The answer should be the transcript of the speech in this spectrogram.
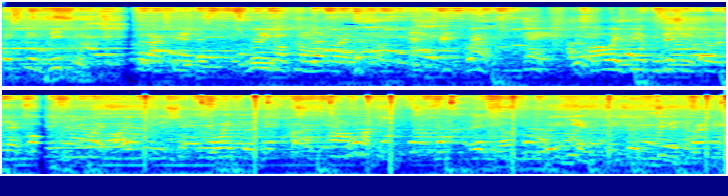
Always think defense. Orthodox stance, it's, it's really gonna come left, right. You'll always be in position to throw the next one. All you're doing is shifting your way for the next strong punch. There you go. Do it again. Make sure you pivot the right hand.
